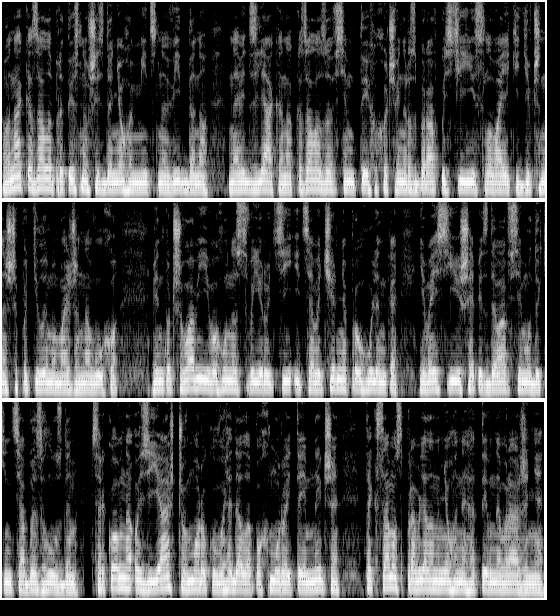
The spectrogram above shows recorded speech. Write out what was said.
Вона казала, притиснувшись до нього міцно, віддано, навіть злякано, казала зовсім тихо, хоч він розбирав усі її слова, які дівчина шепотіла йому майже на вухо. Він почував її вагу на своїй руці, і ця вечірня прогулянка, і весь її шепіт здавався йому до кінця безглуздим. Церковна озія, що в мороку виглядала похмуро й таємниче, так само справляла на нього негативне враження.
